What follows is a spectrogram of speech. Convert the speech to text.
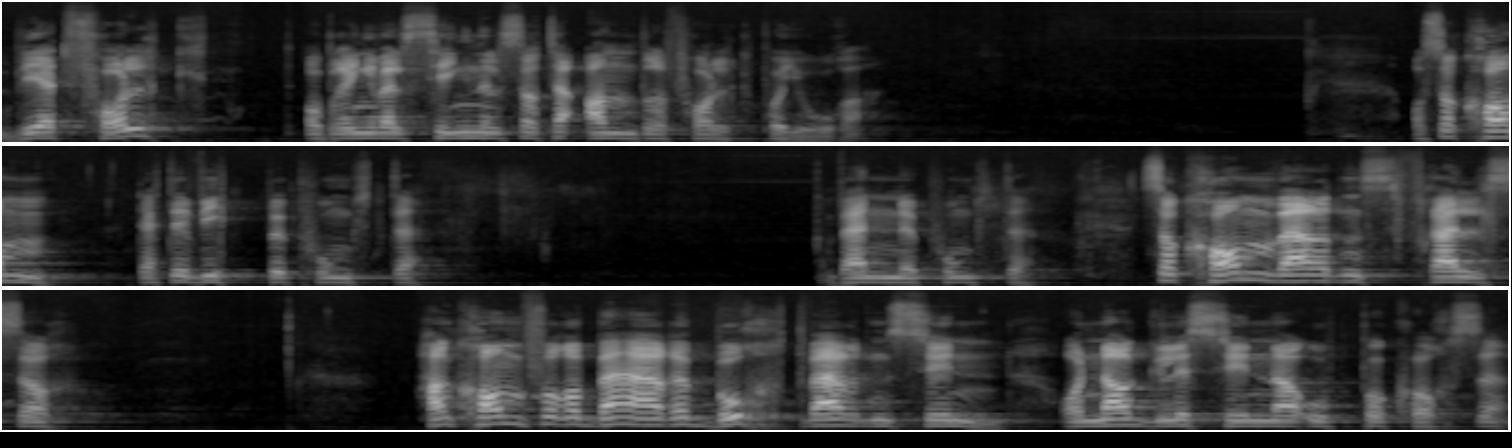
bli et folk og bringe velsignelser til andre folk på jorda. Og så kom dette vippepunktet, vendepunktet. Så kom verdens frelser. Han kom for å bære bort verdens synd og nagle synda opp på korset.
